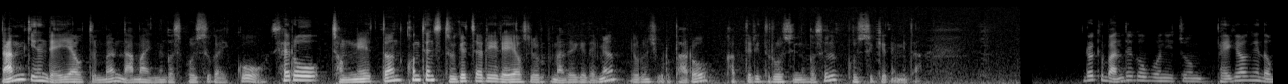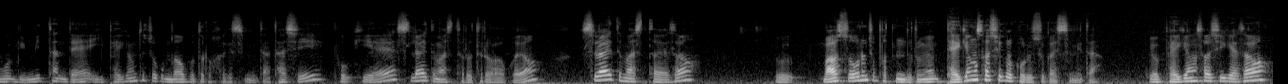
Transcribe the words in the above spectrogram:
남기는 레이아웃들만 남아 있는 것을 볼 수가 있고 새로 정리했던 콘텐츠 두 개짜리 레이아웃을 이렇게 만들게 되면 이런 식으로 바로 값들이 들어올 수 있는 것을 볼 수 있게 됩니다. 이렇게 만들고 보니 좀 배경이 너무 밋밋한데 이 배경도 조금 넣어 보도록 하겠습니다. 다시 보기에 슬라이드 마스터로 들어가고요. 슬라이드 마스터에서 요 마우스 오른쪽 버튼 누르면 배경 서식을 고를 수가 있습니다. 이 배경 서식에서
